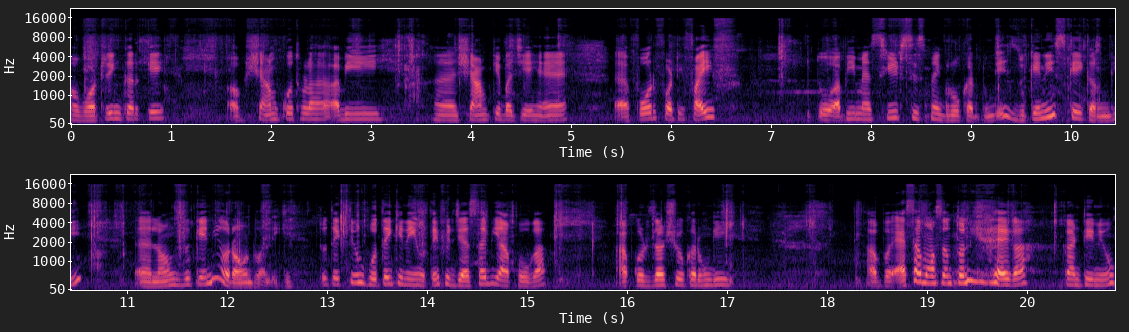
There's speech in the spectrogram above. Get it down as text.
और वाटरिंग करके। अब शाम को थोड़ा अभी शाम के बजे हैं फोर फोर्टी फाइव तो अभी मैं सीड्स इसमें ग्रो कर दूँगी जुकेनीस के ही करूँगी लॉन्ग जुकेनी और राउंड वाली के। तो देखती हूँ होते कि नहीं होते, फिर जैसा भी आप होगा, आपको रिज़ल्ट शो करूँगी। अब ऐसा मौसम तो नहीं रहेगा कंटिन्यू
